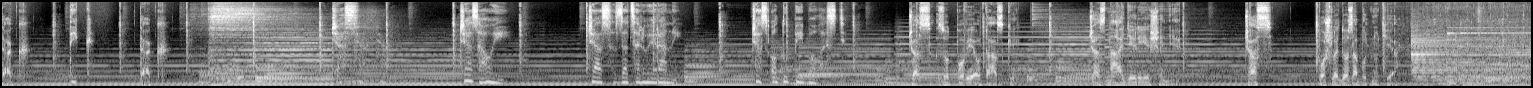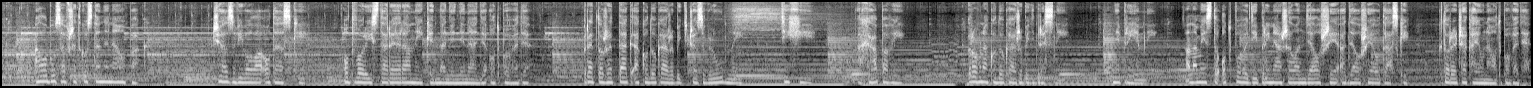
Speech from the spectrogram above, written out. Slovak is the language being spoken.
tak, tik. tak. Čas. Čas hojí. Čas zaceluje rany. Čas otupí bolesť. Čas zodpovie otázky. Čas nájde riešenie. Čas pošle do zabudnutia. Alebo sa všetko stane naopak. Čas vyvolá otázky. Otvorí staré rany, keď na ne nenájde odpovede. Pretože tak, ako dokáže byť čas vľúdny, tichý a chápavý, rovnako dokáže byť drsný, nepríjemný. A namiesto odpovedí prináša len ďalšie a ďalšie otázky, ktoré čakajú na odpovede.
